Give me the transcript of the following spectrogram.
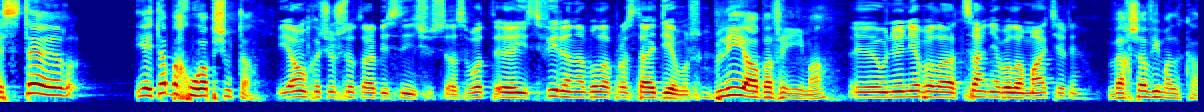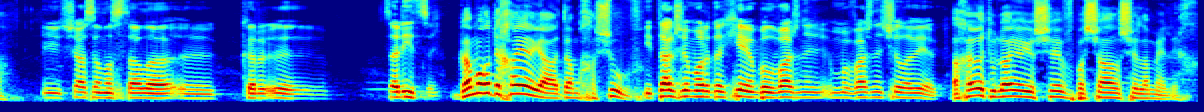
אסתר, היא הייתה בחורה פשוטה, Я вам хочу что-то объяснить сейчас. Вот э, из Фири она была простая девушка. בלי אבא ואימא, Э, у нее не было отца, не было матери. ועכשיו היא מלכה. И сейчас она стала э, кор- э, царицей. גם מרדכי היה אדם חשוב, И также Мордахей он был важный, важный человек. אחרת הוא לא היה יושב בשער של המלך.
